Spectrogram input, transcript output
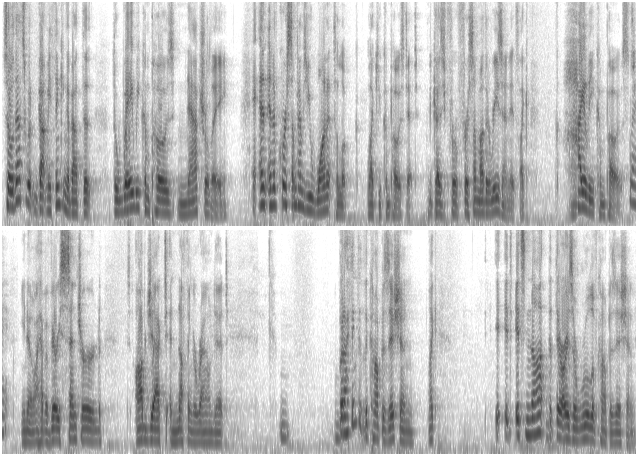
So that's what got me thinking about the the way we compose naturally, and and of course sometimes you want it to look like you composed it because for for some other reason it's like highly composed. Right. You know, I have a very centered object and nothing around it. But I think that the composition, like, it, it, it's not that there is a rule of composition.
